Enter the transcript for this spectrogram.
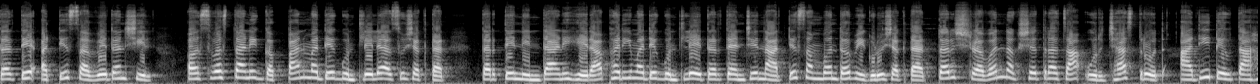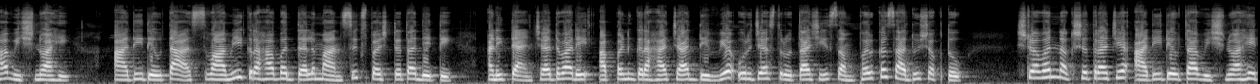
तर ते अति संवेदनशील अस्वस्थ आणि गप्पांमध्ये गुंतलेले असू शकतात. तर ते निंदा आणि हेराफरीमध्ये गुंतले तर त्यांचे नात्यसंबंध बिघडू शकतात. तर श्रवण नक्षत्राचा ऊर्जा स्रोत आदी देवता हा विष्णू आहे. आदी देवता स्वामी ग्रहाबद्दल मानसिक स्पष्टता देते आणि त्यांच्याद्वारे आपण ग्रहाच्या दिव्य ऊर्जा स्रोताशी संपर्क साधू शकतो. श्रवण नक्षत्राचे आदी देवता विष्णू आहेत.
